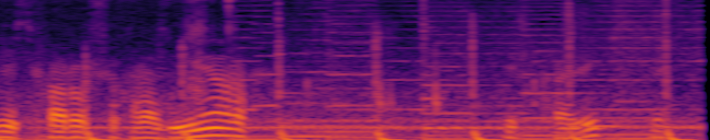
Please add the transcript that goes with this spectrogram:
Есть хороших размеров. Есть количество.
